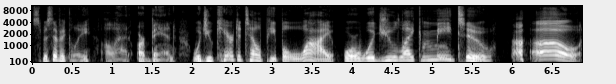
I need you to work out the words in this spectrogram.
specifically, I'll add, are banned. Would you care to tell people why, or would you like me to? Oh,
